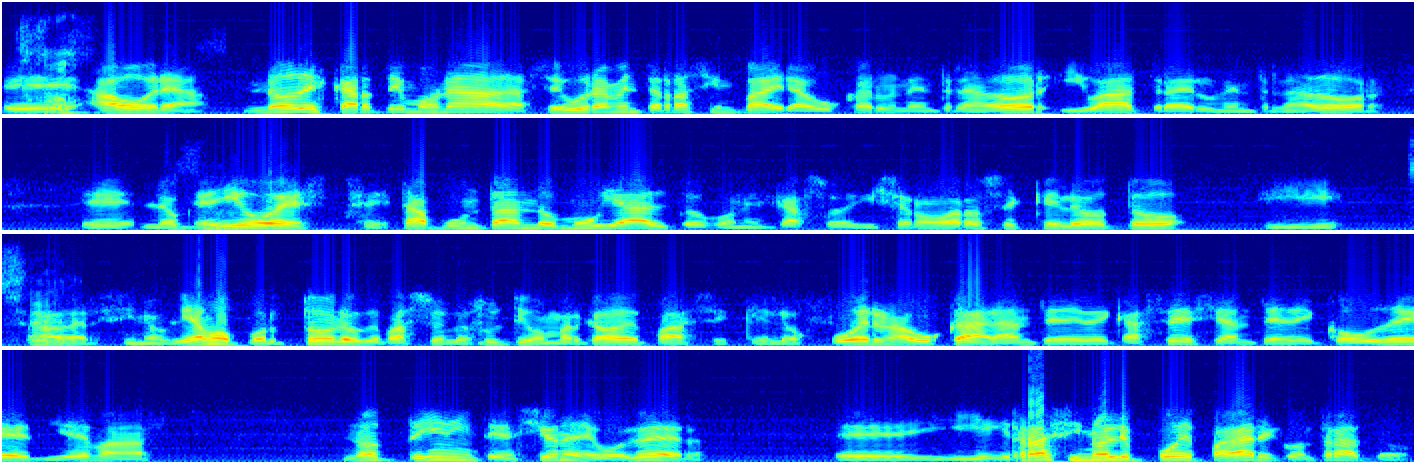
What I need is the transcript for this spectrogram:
Eh, ahora, no descartemos nada, seguramente Racing va a ir a buscar un entrenador y va a traer un entrenador. Eh, lo que digo es, se está apuntando muy alto con el caso de Guillermo Barros Esqueloto y, a ver, si nos guiamos por todo lo que pasó en los últimos mercados de pases, que lo fueron a buscar antes de BKC, antes de Coudet y demás, no tienen intenciones de volver. y Racing no le puede pagar el contrato.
